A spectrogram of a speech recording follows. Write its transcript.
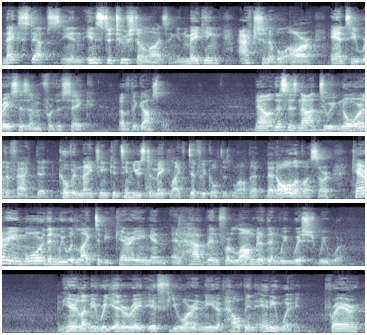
next steps in institutionalizing and making actionable our anti racism for the sake of the gospel. Now, this is not to ignore the fact that COVID 19 continues to make life difficult as well, that, that all of us are carrying more than we would like to be carrying and, and have been for longer than we wish we were. And here, let me reiterate if you are in need of help in any way prayer,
